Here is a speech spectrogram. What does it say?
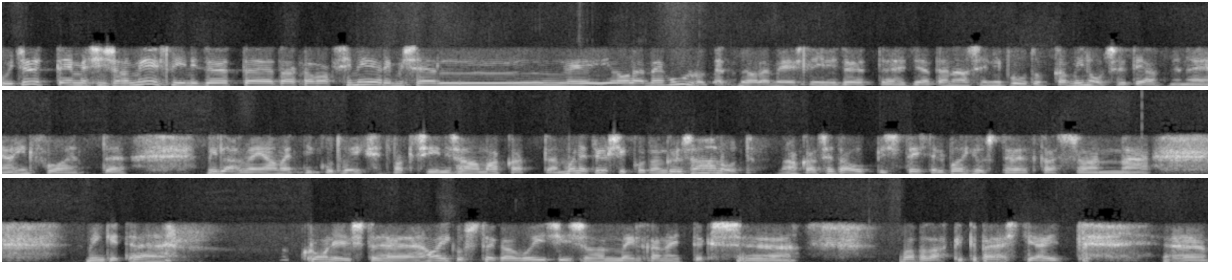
kui tööd teeme, siis oleme eesliinitöötajad, aga vaktsineerimisel ei ole me kuulnud, et me oleme eesliinitöötajad ja tänaseni puudub ka minul see teadmine ja info, et millal meie ametnikud võiksid vaktsiini saama hakata. mõned üksikud on küll saanud, aga seda hoopis teistel põhjustel, et kas on äh, mingid äh, krooniliste haigustega või siis on meil ka näiteks vabatahtlikke päästjaid Äh,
